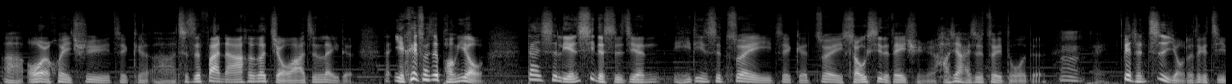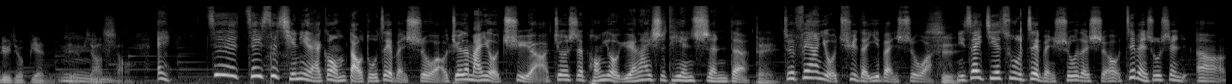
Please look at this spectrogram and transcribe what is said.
啊、呃、偶尔会去这个啊、呃、吃吃饭啊、喝喝酒啊之类的，那也可以算是朋友。但是联系的时间，你一定是最这个最熟悉的这一群人，好像还是最多的。嗯，对，变成挚友的这个几率就变得比较少。哎、嗯。欸这这次请你来跟我们导读这本书啊，我觉得蛮有趣啊。就是朋友原来是天生的，对，就非常有趣的一本书啊。是，你在接触这本书的时候，这本书是呃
